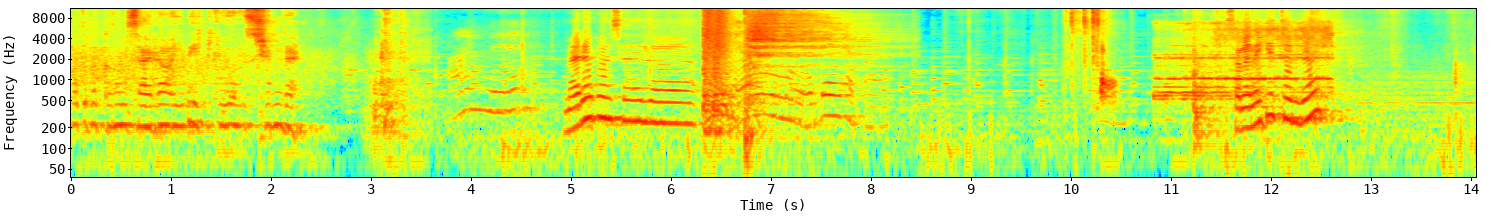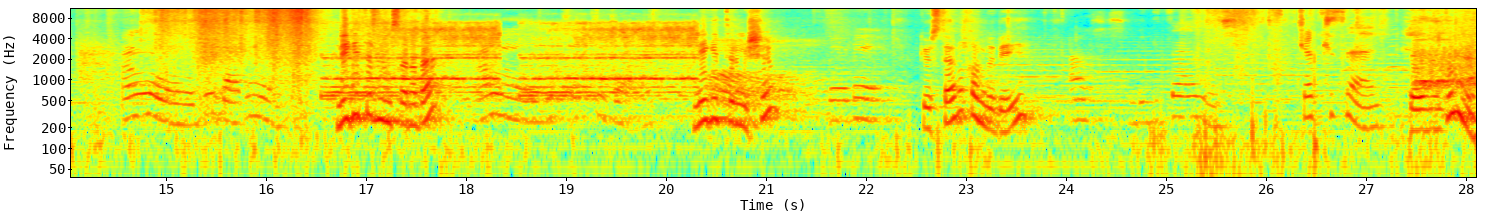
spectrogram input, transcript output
Hadi bakalım Serra'yı bekliyoruz şimdi. Anne. Merhaba Serra. Anne, merhaba. Sana ne getirdi? Ne getirdim sana ben? Çok Ne getirmişim? Bebek. Göster bakalım bebeği. Güzelmiş. Çok güzel. Beğendin mi?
